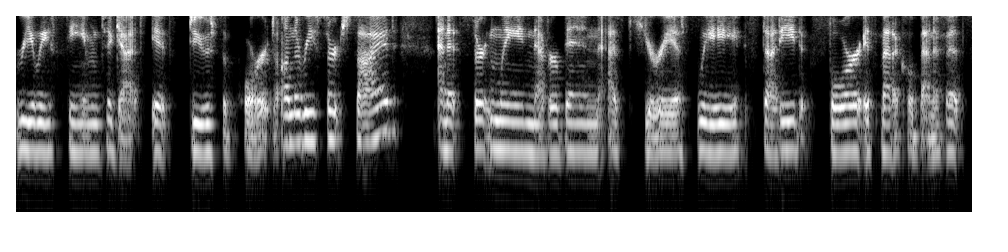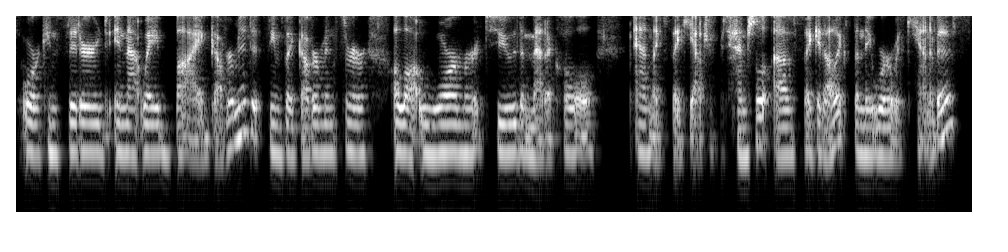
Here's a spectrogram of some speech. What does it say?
really seem to get its due support on the research side. And it's certainly never been as curiously studied for its medical benefits or considered in that way by government. It seems like governments are a lot warmer to the medical and like psychiatric potential of psychedelics than they were with cannabis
